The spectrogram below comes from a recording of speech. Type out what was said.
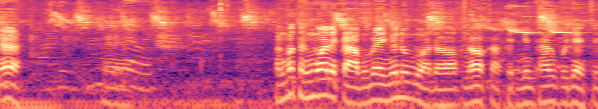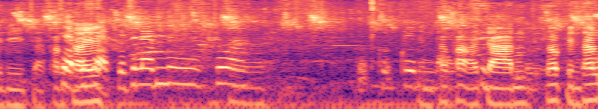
เนอะเออ ทั้งหมดทั้งมวลในกาบแม่นเงินลุงหนวดดอกเนาะก็เป็นเงินทางผู้ใหญ่ใจดีจากฝั่งแสบไทยแสบก็จะแลมมือช่วเอยอก็เป็นเป็นทั้งพระอาจารย์แล้วเป็นทั้ง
